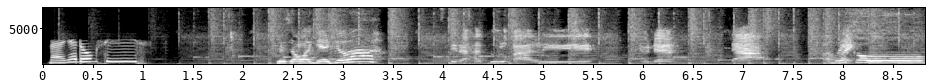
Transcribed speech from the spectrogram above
Nanya dong sis. Besok lagi aja lah. istirahat dulu kali. Yaudah, dah. Assalamualaikum.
